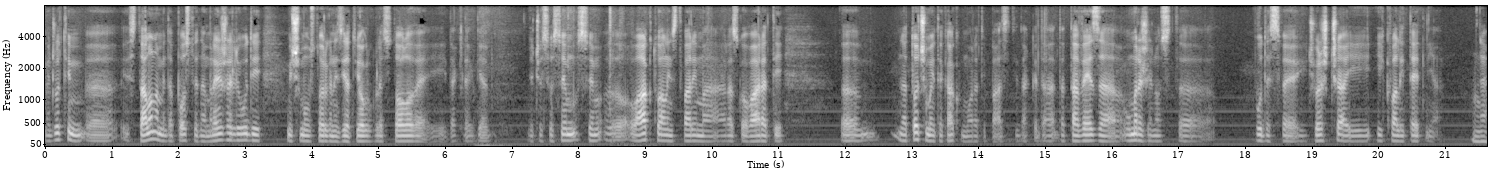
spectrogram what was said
Međutim, e, stalo nam je da postoji jedna mreža ljudi, mi ćemo uz to organizirati okrugle stolove i dakle gdje, gdje će se o svem, svem o aktualnim stvarima razgovarati. E, na to ćemo i tekako morati paziti. Dakle, da, da ta veza, umreženost e, bude sve i čvršća i, i kvalitetnija. Da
